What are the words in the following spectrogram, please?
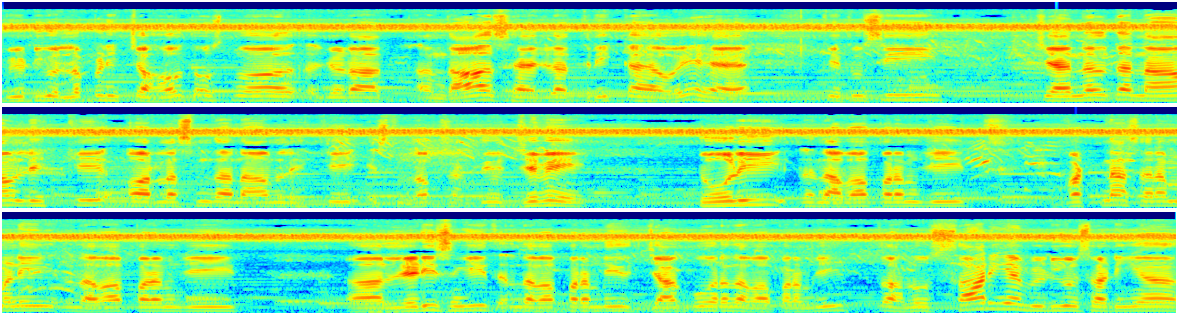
ਵੀਡੀਓ ਲੱਭਣੀ ਚਾਹੋ ਤਾਂ ਉਸ ਦਾ ਜਿਹੜਾ ਅੰਦਾਜ਼ ਹੈ, ਜਿਹੜਾ ਤਰੀਕਾ ਹੈ, ਉਹ ਇਹ ਹੈ ਕਿ ਤੁਸੀਂ ਚੈਨਲ ਦਾ ਨਾਮ ਲਿਖ ਕੇ ਔਰ ਰਸਮ ਦਾ ਨਾਮ ਲਿਖ ਕੇ ਇਸ ਨੂੰ ਲੱਭ ਸਕਦੇ ਹੋ। ਜਿਵੇਂ ਡੋਲੀ ਰੰਧਾਵਾ ਪਰਮਜੀਤ, ਵਟਨਾ ਸਰਮਣੀ ਰੰਧਾਵਾ ਪਰਮਜੀਤ ਲੇਡੀ ਸੰਗੀਤ ਰੰਧਾਵਾ ਪਰਮਜੀਤ, ਜਾਗੋ ਰੰਧਾਵਾ ਪਰਮਜੀਤ। ਤੁਹਾਨੂੰ ਸਾਰੀਆਂ ਵੀਡੀਓ ਸਾਡੀਆਂ,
